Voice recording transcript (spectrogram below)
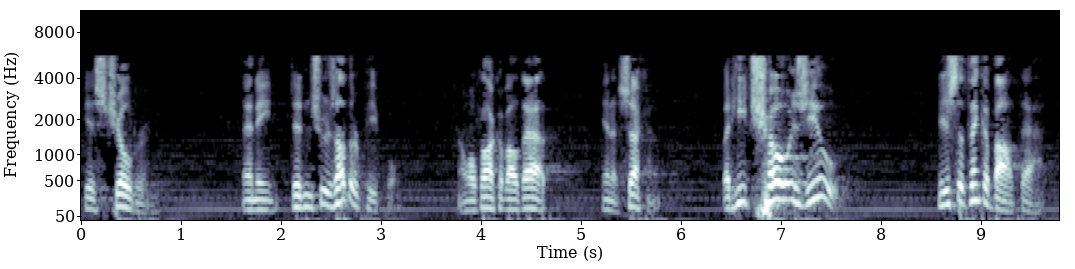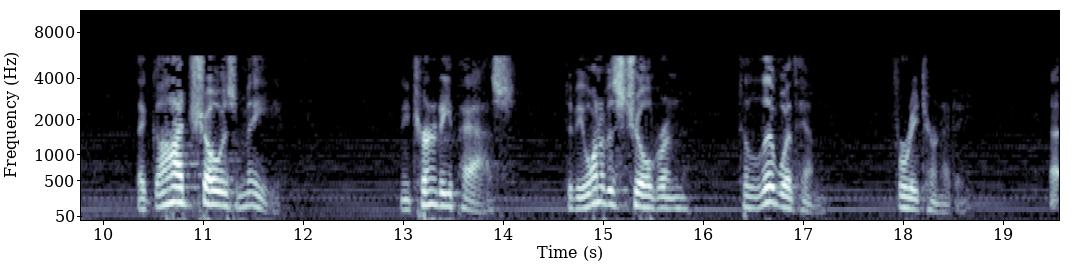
His children. And He didn't choose other people. And we'll talk about that in a second. But He chose you. You just to think about that. That God chose me in eternity past to be one of His children, to live with Him for eternity. Uh,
